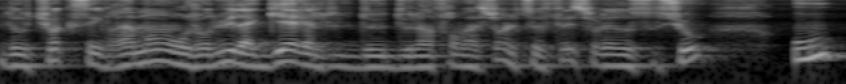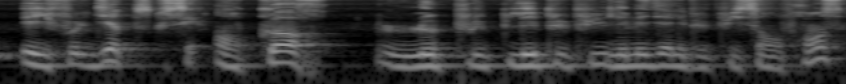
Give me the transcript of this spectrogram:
Donc tu vois que c'est vraiment aujourd'hui la guerre elle, de, de l'information, elle se fait sur les réseaux sociaux ou, et il faut le dire parce que c'est encore le plus, les, plus, les médias les plus puissants en France,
